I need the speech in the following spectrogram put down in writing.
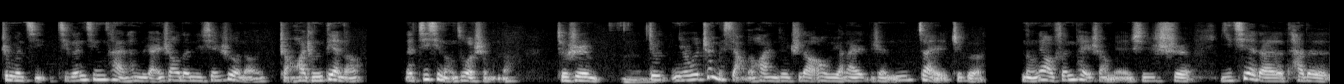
这么几几根青菜，它们燃烧的那些热能转化成电能，那机器能做什么呢？就是，就你如果这么想的话，你就知道哦，原来人在这个。能量分配上面，其实是一切的他的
